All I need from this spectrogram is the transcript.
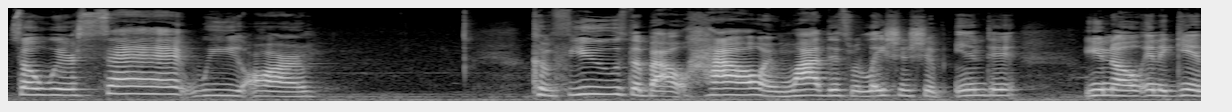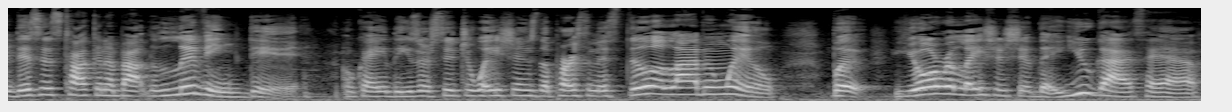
So we're sad, we are confused about how and why this relationship ended. You know, and again, this is talking about the living dead. Okay, these are situations the person is still alive and well, but your relationship that you guys have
